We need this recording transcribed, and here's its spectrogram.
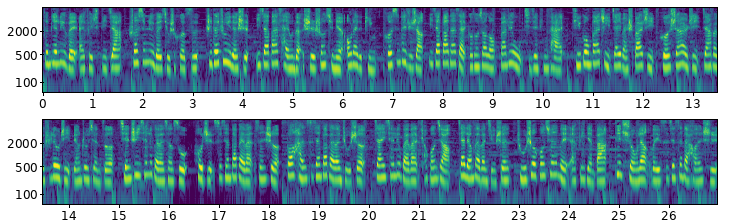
分辨率为 FHD+，加，刷新率为九十赫兹。值得注意的是，一加八采用的是双曲面 OLED 屏。核心配置上，一加八搭载高通骁龙八六五旗舰平台，提供八 G 加一百十八 G 和十二 G 加二百五十六 G 两种选择。前置一千六百万像素，后置四千八百万三摄，包含四千八百万主摄加一千六百万超广角加两百万景深。主摄光圈为 f 一点八，电池容量为四千三百毫安时，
